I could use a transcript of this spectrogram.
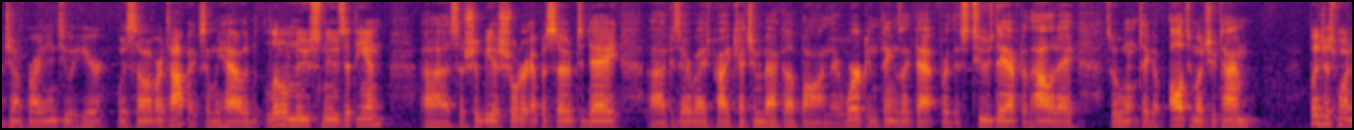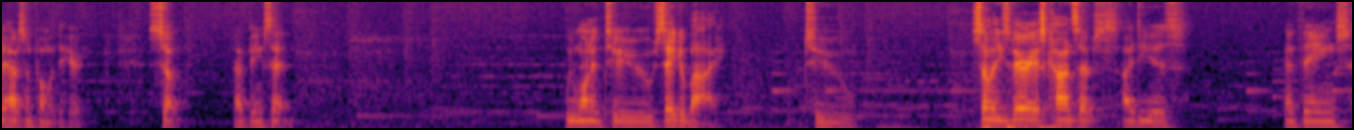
jump right into it here with some of our topics, and we have a little news snooze at the end. Uh, so should be a shorter episode today because uh, everybody's probably catching back up on their work and things like that for this Tuesday after the holiday. So we won't take up all too much of your time, but just wanted to have some fun with it here. So, that being said, we wanted to say goodbye to some of these various concepts, ideas, and things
